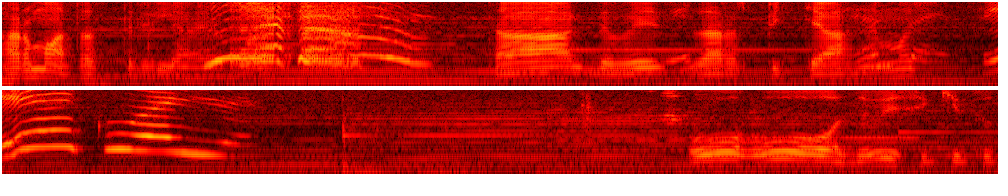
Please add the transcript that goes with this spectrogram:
Гармата стріляє. Так, дивись, зараз підтягнемось. Ого, дивись, які тут.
